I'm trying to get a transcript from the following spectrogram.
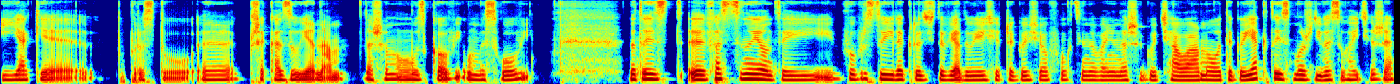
i jakie po prostu e, przekazuje nam, naszemu mózgowi, umysłowi. No to jest e, fascynujące i po prostu ilekroć dowiaduje się czegoś o funkcjonowaniu naszego ciała, mało tego, jak to jest możliwe, słuchajcie, że,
